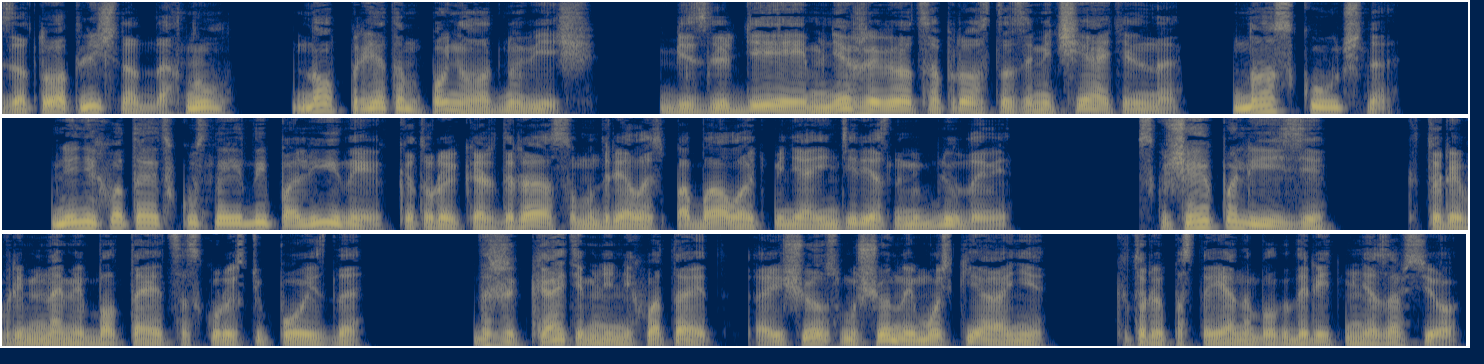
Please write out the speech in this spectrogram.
Зато отлично отдохнул, но при этом понял одну вещь. Без людей мне живется просто замечательно, но скучно. Мне не хватает вкусной еды Полины, которая каждый раз умудрялась побаловать меня интересными блюдами. Скучаю по Лизе, которая временами болтает со скоростью поезда. Даже Кате мне не хватает, а еще смущенной моськи Ани, которая постоянно благодарит меня за все.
